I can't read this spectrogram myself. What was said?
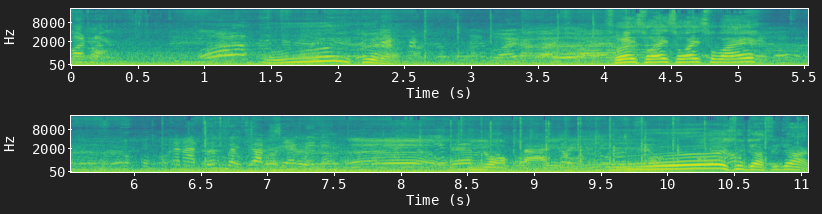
ก่อนอะโอ้ยคืออะสวยสวยสวยสวยขนาดเพิ่งแบบยอดเสียงเลยเนี่ยแม่นดอกตาเจ้าเอ้ยสุดยอดสุดยอด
